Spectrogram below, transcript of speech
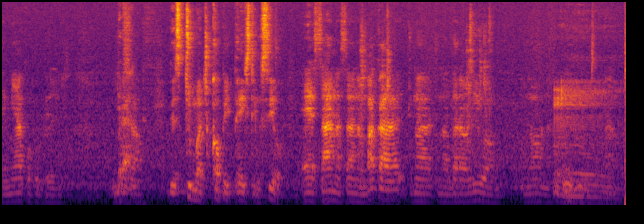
time yako ku build yourself. There's too much copy pasting, still. eh sana sana. Mpaka tuna tunadharauliwa unaona. Mm. Yeah.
